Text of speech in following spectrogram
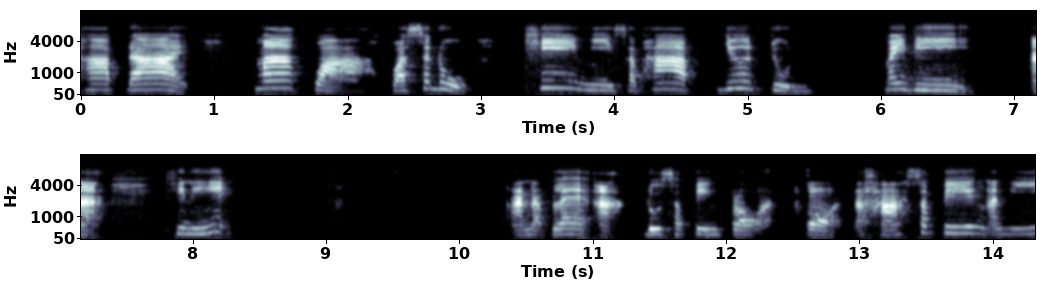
ภาพได้ มากกว่าวัสดุที่มีสภาพยืดหยุ่นไม่ดีอะทีนี้ อันดับแรกอะดูสปริงปลอดก่อนนะคะ สปริงอันนี้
